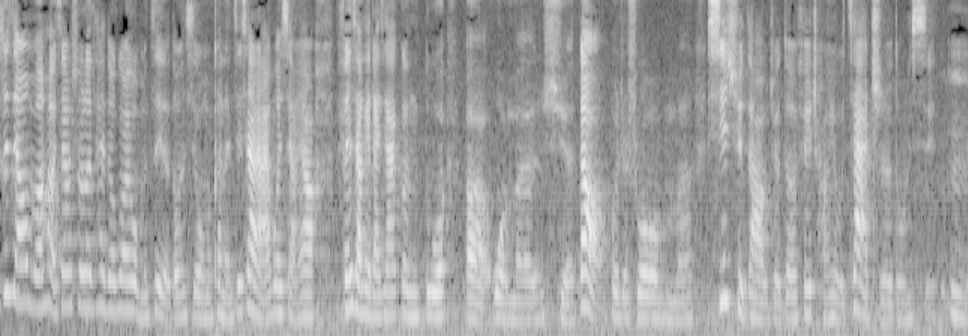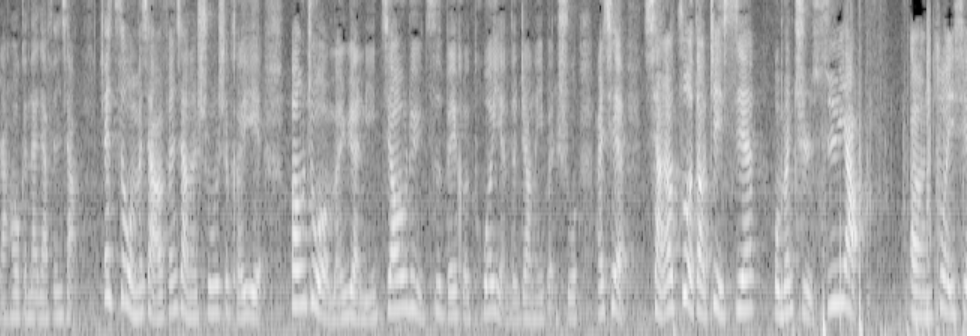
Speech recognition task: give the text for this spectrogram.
就是之前我们好像说了太多关于我们自己的东西，我们可能接下来会想要分享给大家更多，呃，我们学到或者说我们吸取到觉得非常有价值的东西，嗯，然后跟大家分享。这次我们想要分享的书是可以帮助我们远离焦虑、自卑和拖延的这样的一本书，而且想要做到这些，我们只需要。嗯，做一些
